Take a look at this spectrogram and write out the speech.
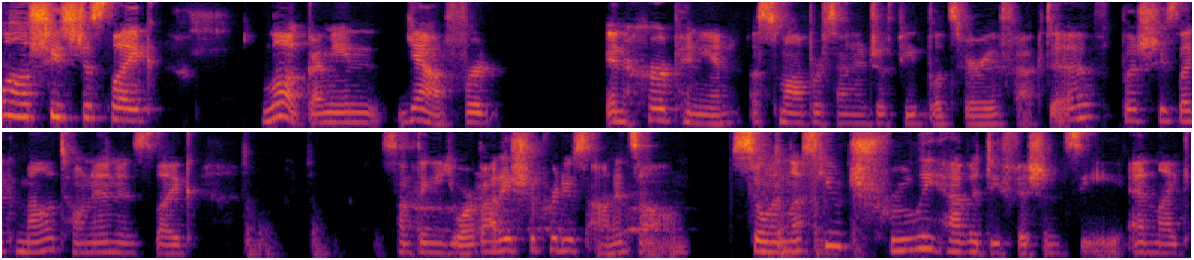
well, she's just like, look, I mean, yeah, for in her opinion, a small percentage of people it's very effective, but she's like, melatonin is like something your body should produce on its own. So unless you truly have a deficiency and like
